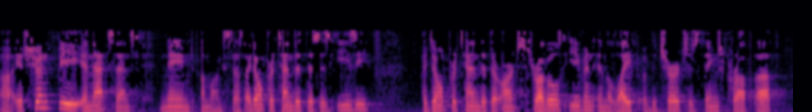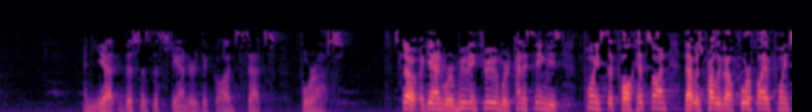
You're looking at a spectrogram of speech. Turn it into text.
Uh, it shouldn't be, in that sense, named amongst us. I don't pretend that this is easy. I don't pretend that there aren't struggles even in the life of the church as things crop up. And yet, this is the standard that God sets for us. So, again, we're moving through and we're kind of seeing these points that Paul hits on. That was probably about four or five points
